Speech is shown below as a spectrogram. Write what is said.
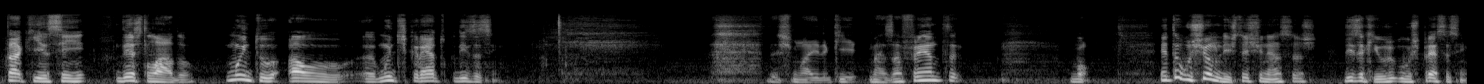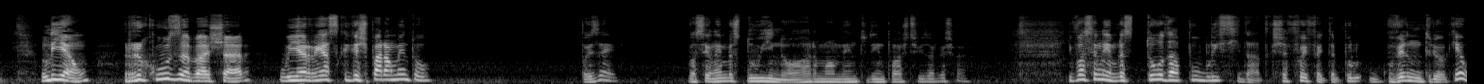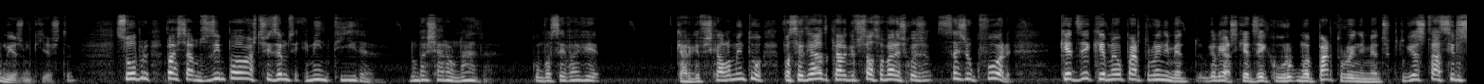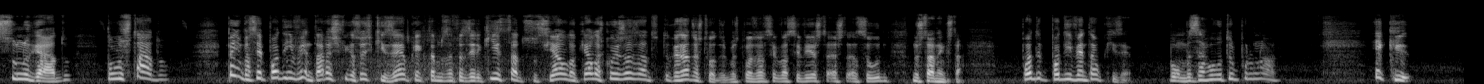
está aqui assim, deste lado, muito, ao, muito discreto, que diz assim. Deixa-me lá ir aqui mais à frente. Bom, então o Sr. Ministro das Finanças Diz aqui o, o Expresso assim: Leão recusa baixar o IRS que Gaspar aumentou. Pois é. Você lembra-se do enorme aumento de impostos de Vitor Gaspar. E você lembra-se toda a publicidade que já foi feita pelo governo anterior, que é o mesmo que este, sobre baixámos os impostos, fizemos. É mentira. Não baixaram nada. Como você vai ver. Carga fiscal aumentou. Você de carga fiscal são várias coisas. Seja o que for. Quer dizer que a maior parte do rendimento, aliás, quer dizer que uma parte do rendimento dos portugueses está a ser sonegado pelo Estado. Bem, você pode inventar as explicações que quiser, o que é que estamos a fazer aqui, Estado Social, aquelas coisas, coisadas todas, mas depois você, você vê esta, esta, a saúde no estado em que está. Pode, pode inventar o que quiser. Bom, mas há outro pormenor. É que,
